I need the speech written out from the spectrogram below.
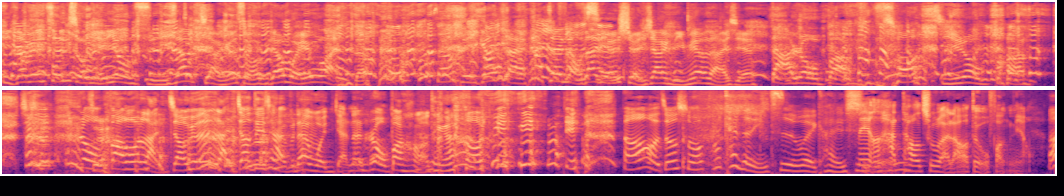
你在那边斟酌你的用词，你是要讲个什么比较委婉的？你刚才在脑袋里的选项里面有哪一些？大肉棒、超级肉棒。就是肉棒或懒觉，可是懒觉听起来不太文雅，那肉棒好像听好听一点。然后我就说，他看着你自慰开始，没有，他掏出来，然后对我放尿啊？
